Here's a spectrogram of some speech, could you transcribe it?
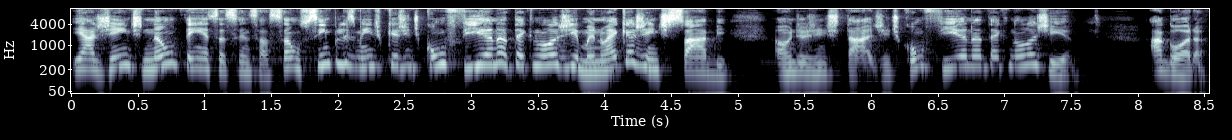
E a gente não tem essa sensação simplesmente porque a gente confia na tecnologia. Mas não é que a gente sabe aonde a gente está, a gente confia na tecnologia. Agora,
